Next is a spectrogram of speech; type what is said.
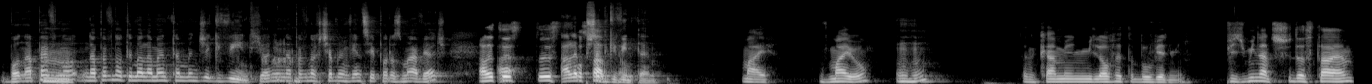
Bo na pewno, Hmm. na pewno tym elementem będzie gwint i o nim na pewno chciałbym więcej porozmawiać, Ale to jest, to jest ale ostatnio. przed gwintem. Maj. W maju Mhm. ten kamień milowy to był Wiedźmin. Wiedźmina 3 dostałem,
